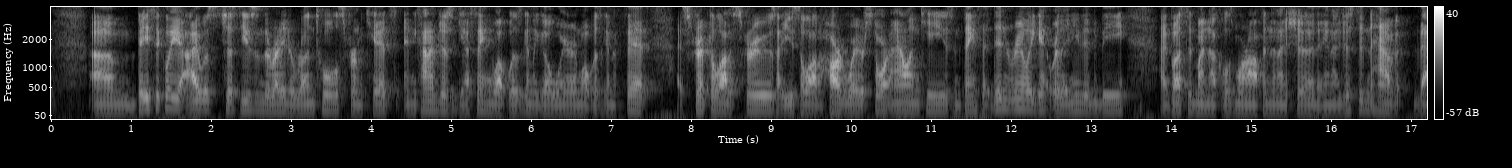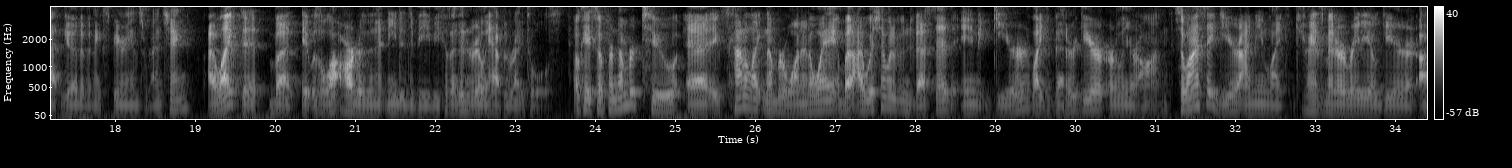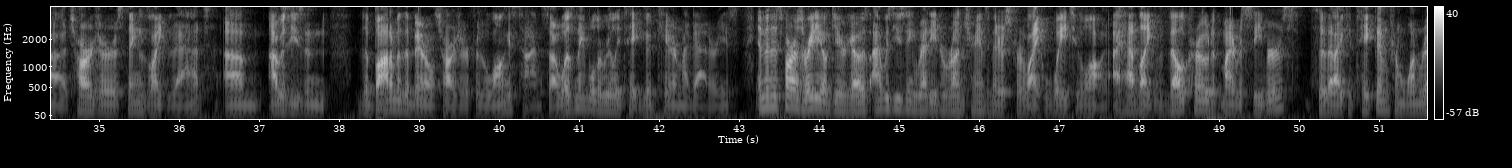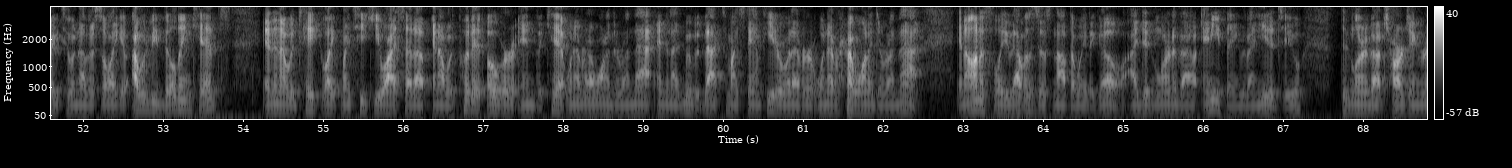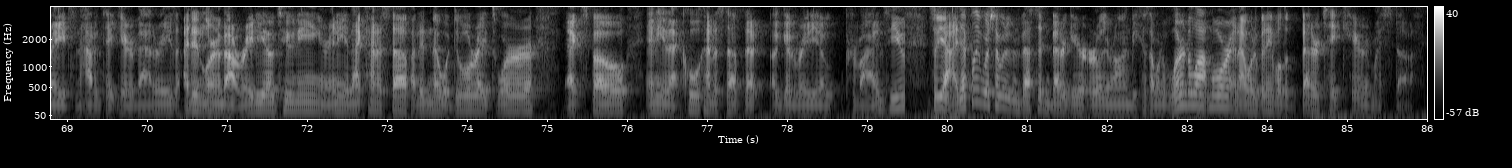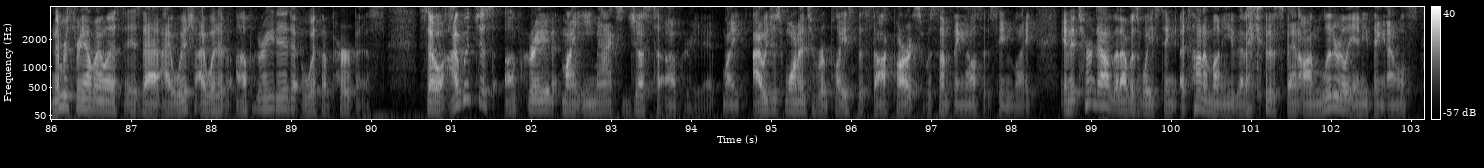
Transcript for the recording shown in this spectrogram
Um, basically, I was just using the ready to run tools from kits and kind of just guessing what was going to go where and what was going to fit. I stripped a lot of screws. I used a lot of hardware store Allen keys and things that didn't really get where they needed to be. I busted my knuckles more often than I should, and I just didn't have that good of an experience wrenching. I liked it, but it was a lot harder than it needed to be because I didn't really have the right tools. Okay, so for number two, uh, it's kind of like number one in a way, but I wish I would have invested in gear, like better gear, earlier on. So when I say gear, I mean like transmitter, radio gear, uh, chargers, things like that. Um, I was using the bottom of the barrel charger for the longest time, so I wasn't able to really take good care of my batteries. And then as far as radio gear goes, I was using ready to run transmitters for like way too long. I had like velcroed my receivers so that I could take them from one rig to another. So like I would be building kits and then I would take like my TQI setup and I would put it over in the kit whenever I wanted to run that, and then I'd move it back to my Stampede or whatever whenever I wanted to run that. And honestly, that was just not the way to go. I didn't learn about anything that I needed to didn't learn about charging rates and how to take care of batteries. I didn't learn about radio tuning or any of that kind of stuff. I didn't know what dual rates were, expo, any of that cool kind of stuff that a good radio provides you. So yeah, I definitely wish I would have invested in better gear earlier on because I would have learned a lot more and I would have been able to better take care of my stuff. Number three on my list is that I wish I would have upgraded with a purpose. So I would just upgrade my E-Maxx just to upgrade it. Like I would just wanted to replace the stock parts with something else it seemed like. And it turned out that I was wasting a ton of money that I could have spent on literally anything else.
